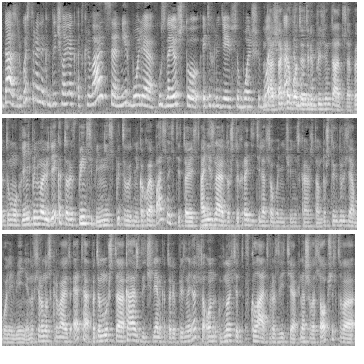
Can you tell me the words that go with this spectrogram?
Да, с другой стороны, когда человек открывается, мир более узнает, что этих людей все больше и больше. Да, так работает будет... репрезентация. Поэтому я не понимаю людей, которые в принципе не испытывают никакой опасности, то есть они знают то, что их родители особо ничего не скажут, там, то, что их друзья более-менее, но все равно скрывают это, потому что каждый член, который признается, он вносит вклад в развитие нашего сообщества,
